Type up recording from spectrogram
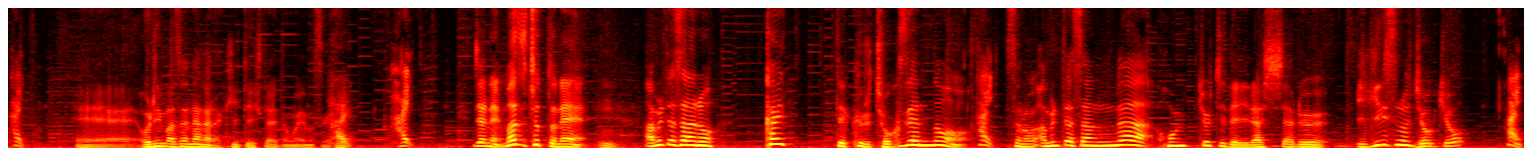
はい。えー織り交ぜながら聞いていきたいと思いますが、はい。はい。じゃあねまずちょっとねうん。アメリカさんあの帰ってくる直前のはい。そのアメリカさんが本拠地でいらっしゃるイギリスの状況はい。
